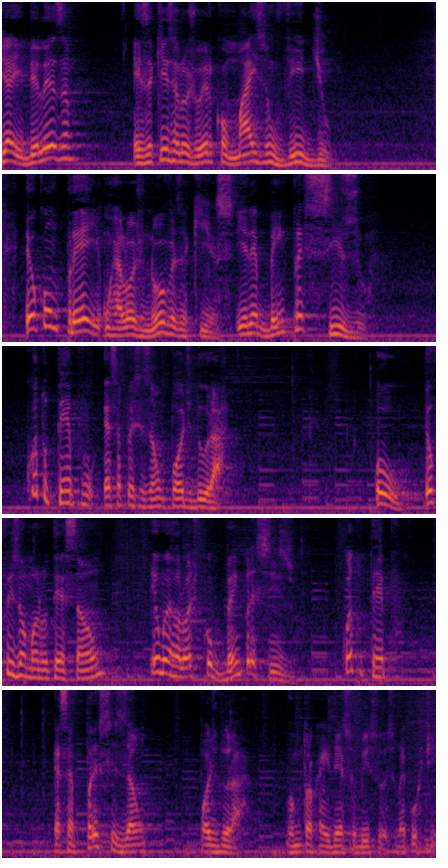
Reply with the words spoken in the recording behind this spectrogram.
E aí, beleza? Ezequias Relojoeiro com mais um vídeo. Eu comprei um relógio novo, Ezequias, e ele é bem preciso. Quanto tempo essa precisão pode durar? Ou eu fiz uma manutenção e o meu relógio ficou bem preciso. Quanto tempo essa precisão pode durar? Vamos trocar ideia sobre isso hoje, você vai curtir.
